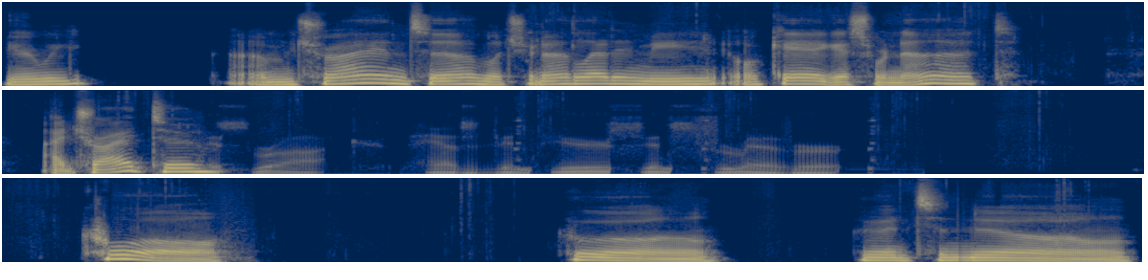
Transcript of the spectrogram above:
Here we. I'm trying to, but you're not letting me. Okay, I guess we're not. I tried to. Has been here since forever. Cool. Cool. Good to know.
